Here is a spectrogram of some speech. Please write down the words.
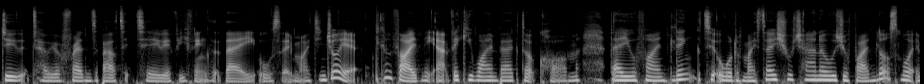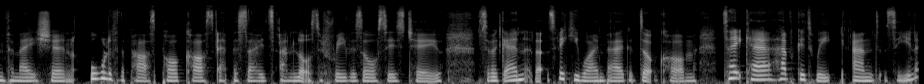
do tell your friends about it too if you think that they also might enjoy it. You can find me at vickyweinberg.com. There you'll find link to all of my social channels. You'll find lots more information, all of the past podcast episodes and lots of free resources too. So again, that's vickyweinberg.com. Take care, have a good week and see you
